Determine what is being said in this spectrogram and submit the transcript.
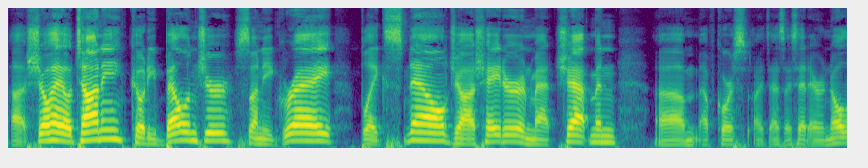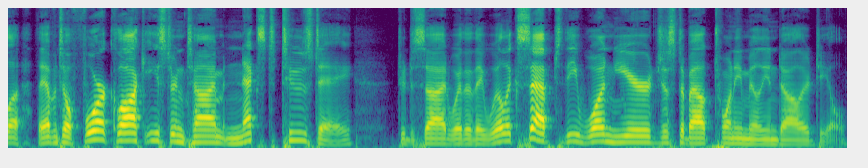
Uh, Shohei Ohtani, Cody Bellinger, Sonny Gray, Blake Snell, Josh Hader, and Matt Chapman. Um, of course, as I said, Aaron Nola. They have until four o'clock Eastern time next Tuesday to decide whether they will accept the one-year, just about twenty million dollar deal.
